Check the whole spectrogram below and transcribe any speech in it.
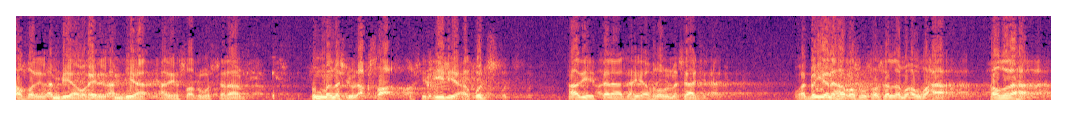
أفضل الأنبياء وخير الأنبياء عليه الصلاة والسلام ثم المسجد الأقصى مسجد إيليا القدس. هذه الثلاثة هي أفضل المساجد. وقد بينها الرسول صلى الله عليه وسلم وأوضح فضلها.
